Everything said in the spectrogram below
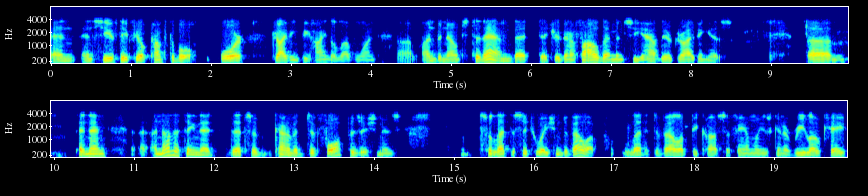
and and see if they feel comfortable or driving behind the loved one, uh, unbeknownst to them, that, that you're going to follow them and see how their driving is. Um, and then another thing that, that's a kind of a default position is to let the situation develop. Let it develop because the family is going to relocate,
